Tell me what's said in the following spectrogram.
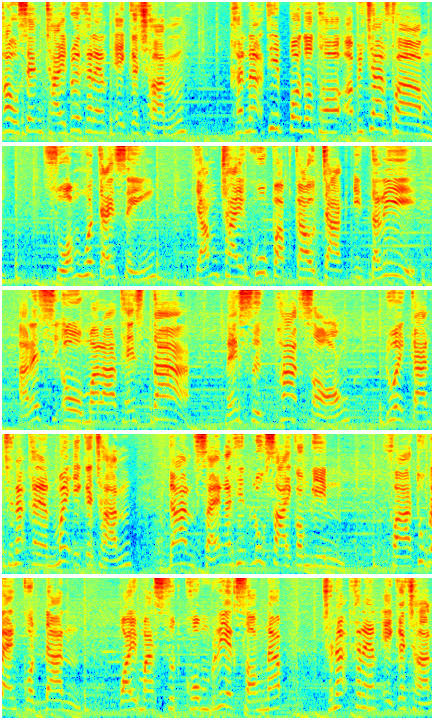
เข้าเส้นชัยด้วยคะแนนเอกฉันขณะที่ปตทอภิชาติฟาร์ม สวมหัวใจสิงห์ย้ำชัยคู่ปรับเก่าจากอิตาลีอารเรซิโอมาลาเทสตาในศึกภาค 2 ด้วยการชนะคะแนนไม่เอกฉัน ด้านแสงอาทิตย์ลูกทรายกองยิน ฝ่าทุกแรงกดดัน ปล่อยมัดสุดคมเรียก 2 นับ ชนะคะแนนเอกฉัน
